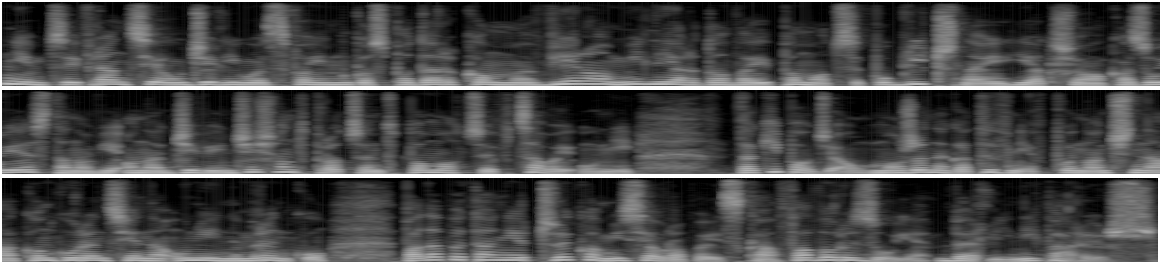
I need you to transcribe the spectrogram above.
Niemcy i Francja udzieliły swoim gospodarkom wielomiliardowej pomocy publicznej. Jak się okazuje, stanowi ona 90% pomocy w całej Unii. Taki podział może negatywnie wpłynąć na konkurencję na unijnym rynku. Pada pytanie, czy Komisja Europejska faworyzuje Berlin i Paryż.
